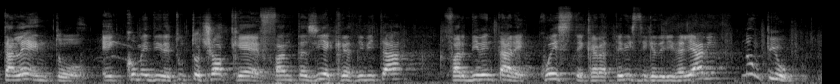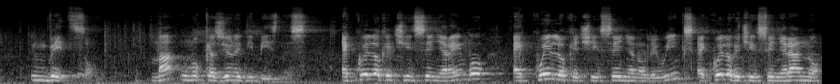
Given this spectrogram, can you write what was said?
talento e come dire tutto ciò che è fantasia e creatività, far diventare queste caratteristiche degli italiani non più un vezzo, ma un'occasione di business. È quello che ci insegna Rainbow, è quello che ci insegnano le Wings, è quello che ci insegneranno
